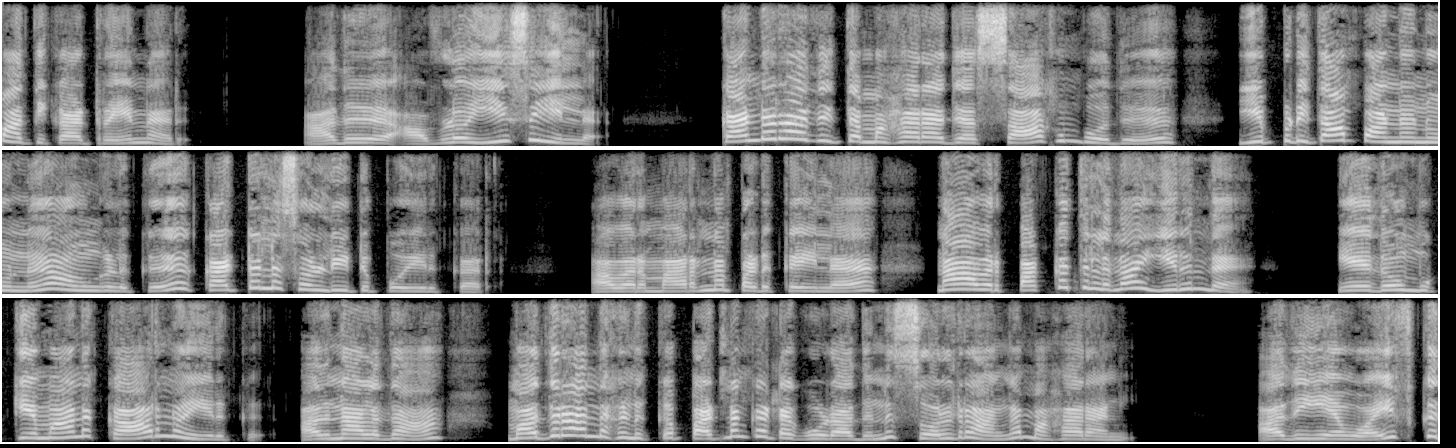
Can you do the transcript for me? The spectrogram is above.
மாத்தி காட்டுறேன்னாரு. அது அவ்வளோ ஈஸி இல்ல. கண்டராதித்த மகாராஜா சாகும்போது இப்படித்தான் பண்ணணும்னு அவங்களுக்கு கட்டளை சொல்லிட்டு போயிருக்கார். அவர் மரண படுக்கையில நான் அவர் பக்கத்துல தான் இருந்தேன். ஏதோ முக்கியமான காரணம் இருக்கு. அதனாலதான் மதுராந்தகனுக்கு பட்டம் கட்டக்கூடாதுன்னு சொல்றாங்க மகாராணி. அது என் ஒய்ஃப்க்கு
